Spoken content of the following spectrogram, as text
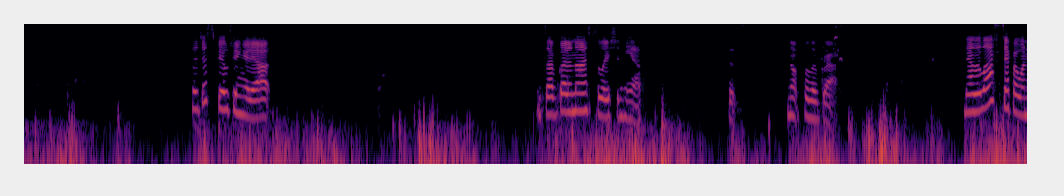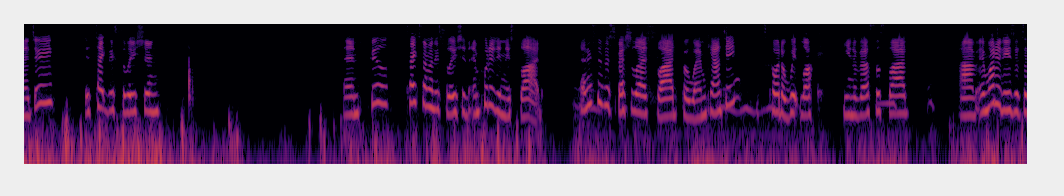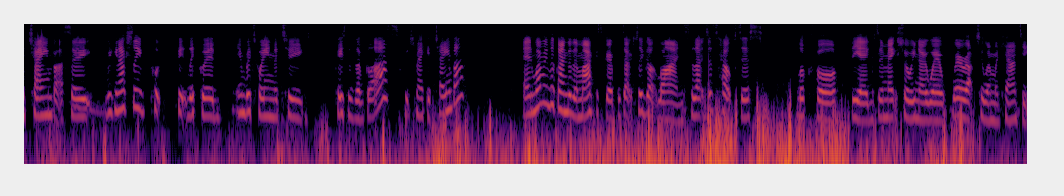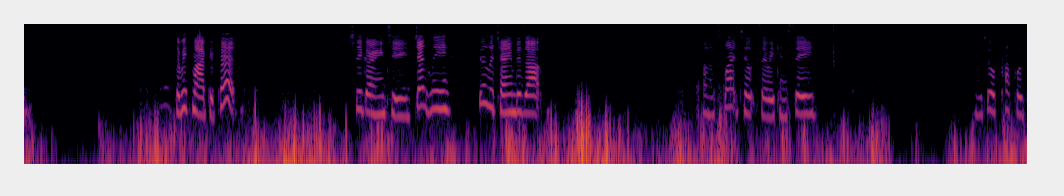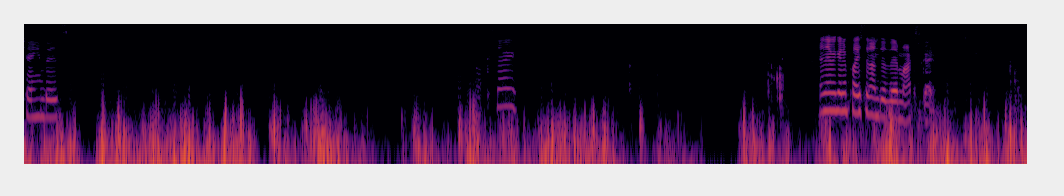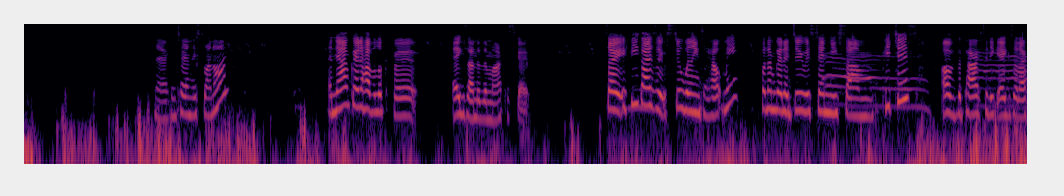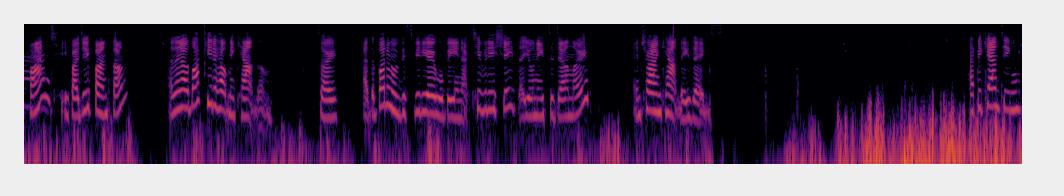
So just filtering it out So I've got a nice solution here that's not full of grass. Now the last step I want to do is take this solution and fill, take some of this solution and put it in this slide. Now this is a specialized slide for worm counting. It's called a Whitlock Universal Slide. Um, and what it is, it's a chamber. So we can actually put fit liquid in between the two pieces of glass which make a chamber. And when we look under the microscope, it's actually got lines, so that just helps us look for the eggs and make sure we know where, where we're up to when we're counting. So with my pipette, actually going to gently fill the chambers up on a slight tilt so we can see. We'll do a couple of chambers. Like so. And then we're going to place it under the microscope. Now I can turn this one on. And now I'm going to have a look for eggs under the microscope. So if you guys are still willing to help me, what I'm going to do is send you some pictures of the parasitic eggs that I find, if I do find some, and then I'd like you to help me count them. So at the bottom of this video will be an activity sheet that you'll need to download and try and count these eggs. Happy counting!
